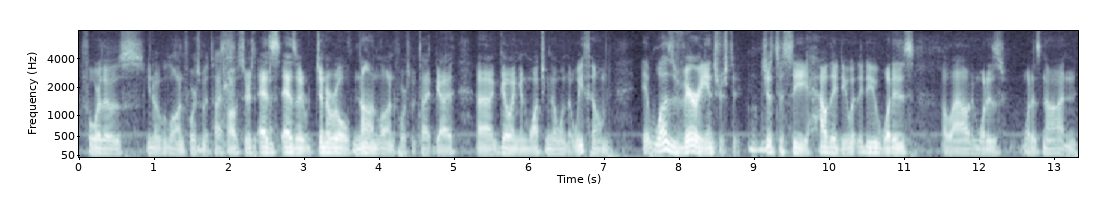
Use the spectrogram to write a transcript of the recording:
for those, you know, law enforcement type officers, as as a general non-law enforcement type guy, uh, going and watching the one that we filmed, it was very interesting Mm-hmm. just to see how they do what they do, what is allowed and what is what is not, and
